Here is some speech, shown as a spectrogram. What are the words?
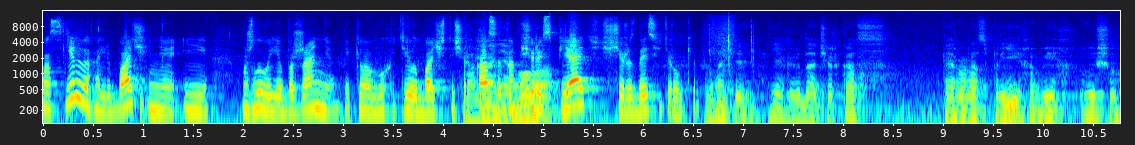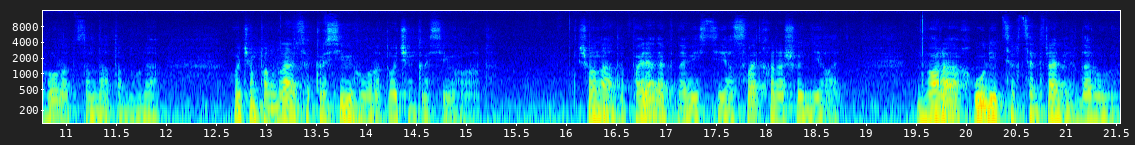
У вас є взагалі бачення і, можливо, є бажання, яке ви б хотіли бачити Черкаси Бажання там було. через 5, через 10 років? Знаете, я когда Черкас первый раз приехал, выех- вышел в город, солдатом был, да, очень понравился, красивый город, очень красивый город. Что надо? Порядок навести, асфальт хорошо делать. В дворах, улицах, центральных дорогах.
